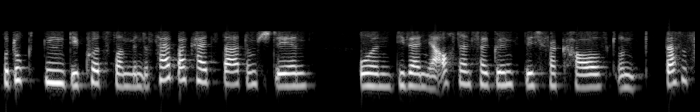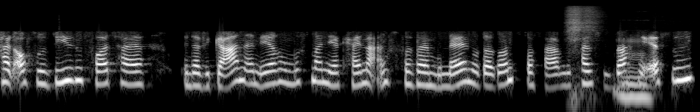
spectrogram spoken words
Produkten, die kurz vor Mindesthaltbarkeitsdatum stehen. Und die werden ja auch dann vergünstigt verkauft. Und das ist halt auch so ein Riesenvorteil in der veganen Ernährung muss man ja keine Angst vor Salmonellen oder sonst was haben. Du kannst die Sachen mhm. essen.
